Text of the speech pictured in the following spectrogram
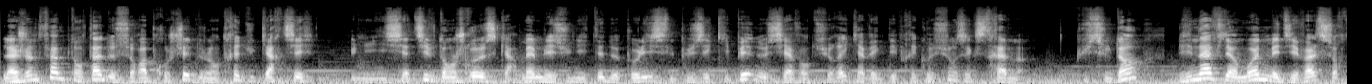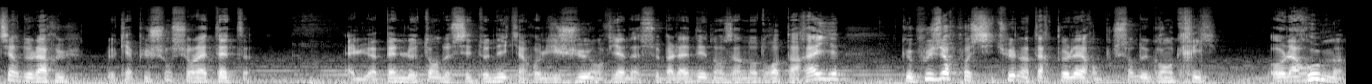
la jeune femme tenta de se rapprocher de l'entrée du quartier. Une initiative dangereuse car même les unités de police les plus équipées ne s'y aventuraient qu'avec des précautions extrêmes. Puis soudain, Lina vit un moine médiéval sortir de la rue, le capuchon sur la tête. Elle eut à peine le temps de s'étonner qu'un religieux en vienne à se balader dans un endroit pareil, que plusieurs prostituées l'interpellèrent en poussant de grands cris. Oh la room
